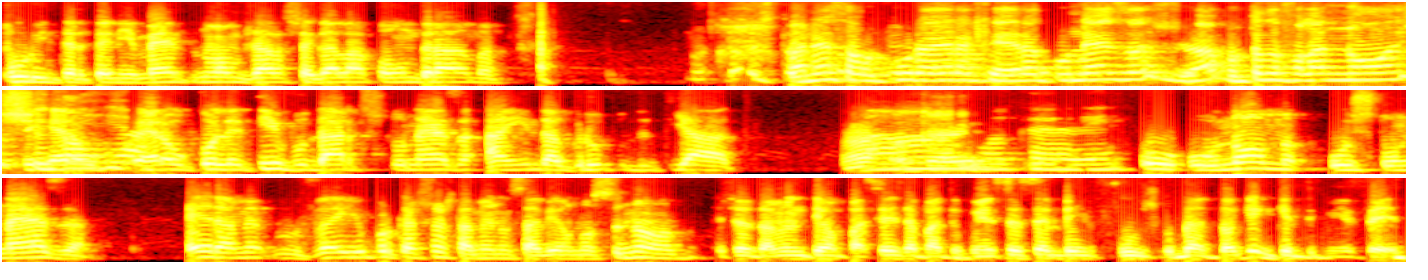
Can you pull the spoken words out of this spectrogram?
puro entretenimento, não vamos já chegar lá com um drama. Mas nessa altura era que era tunesa já, porque estás a falar nós. Sim, então... era, o, era o coletivo de artes tunesa, ainda grupo de teatro. Ah, okay. okay. O, o nome Os Tunesa era, veio porque as pessoas também não sabiam o nosso nome. As pessoas também não tinham paciência para te conhecer, ser bem fusco. Então, quem quer te conhecer?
